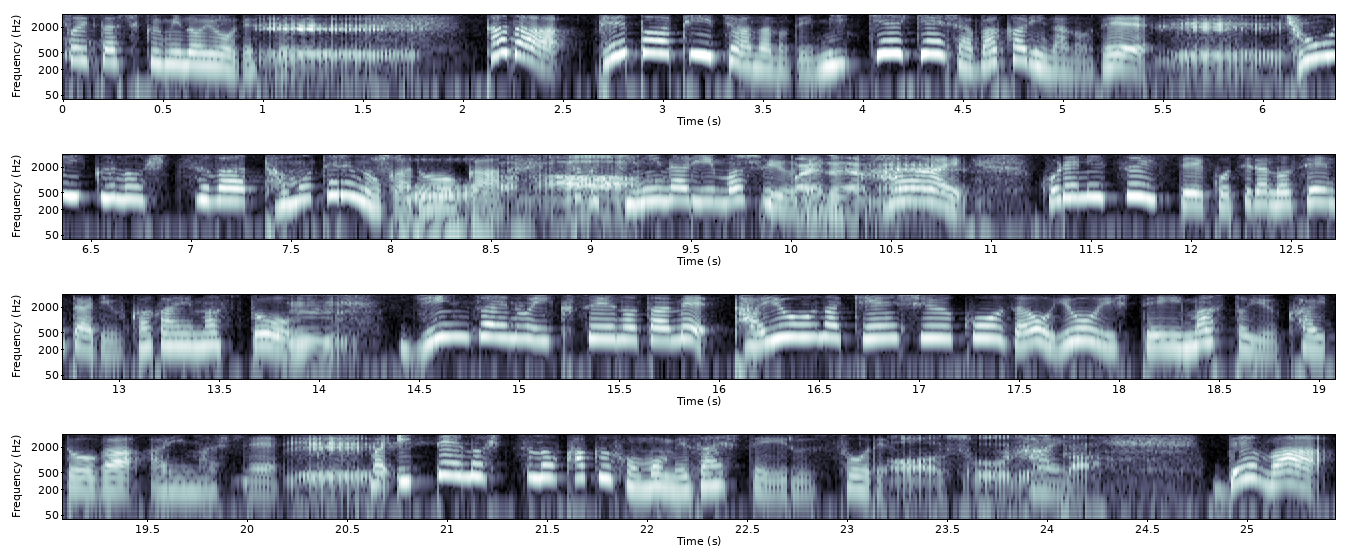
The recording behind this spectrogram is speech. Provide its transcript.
そういった仕組みのようです。えただ、ペーパーティーチャーなので未経験者ばかりなのでー、え。ー教育の質は保てるのかどうか、ちょっと気になりますよね。よね。はい。これについて、こちらのセンターに伺いますと、うん。人材の育成のため、多様な研修講座を用意していますという回答がありまして、えーまあ、一定の質の確保も目指しているそうで。ああ、そうですか。はい。では、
